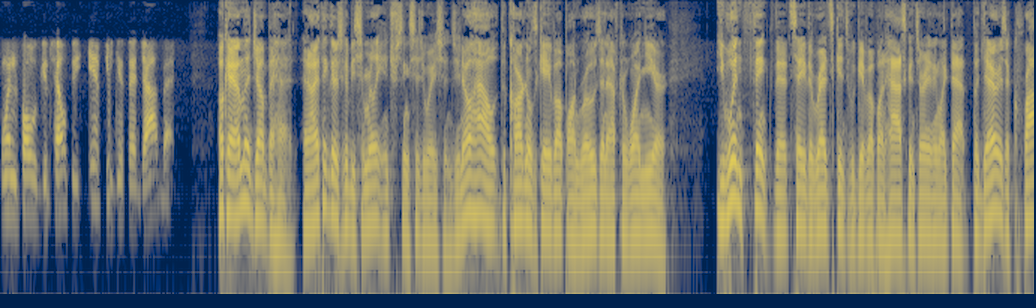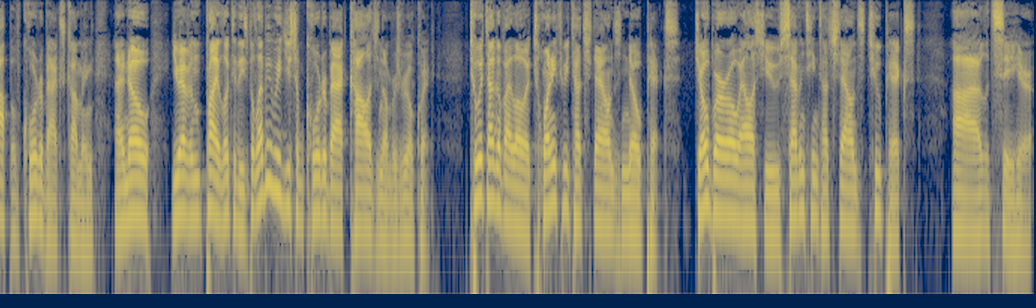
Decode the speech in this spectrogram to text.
when Foles gets healthy, if he gets that job back. Okay, I'm going to jump ahead, and I think there's going to be some really interesting situations. You know how the Cardinals gave up on Rosen after one year? You wouldn't think that, say, the Redskins would give up on Haskins or anything like that, but there is a crop of quarterbacks coming. And I know you haven't probably looked at these, but let me read you some quarterback college numbers real quick. Tua Tagovailoa, 23 touchdowns, no picks. Joe Burrow, LSU, 17 touchdowns, two picks. Uh, let's see here.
